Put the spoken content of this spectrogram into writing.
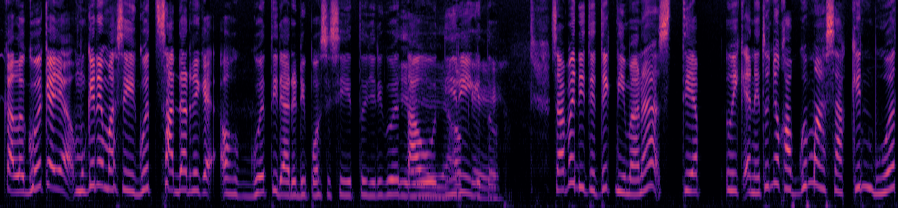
Kalau gue kayak mungkin yang masih gue sadar nih kayak Oh gue tidak ada di posisi itu Jadi gue Iya, tahu iya, iya, diri oke. gitu Sampai di titik di mana setiap weekend itu nyokap gue masakin buat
